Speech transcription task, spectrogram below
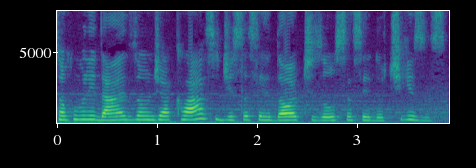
são comunidades onde a classe de sacerdotes ou sacerdotisas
